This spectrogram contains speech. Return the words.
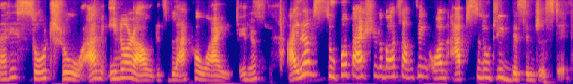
That is so true. I'm in or out. It's black or white. It's yep. either i'm super passionate about something or i'm absolutely disinterested.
